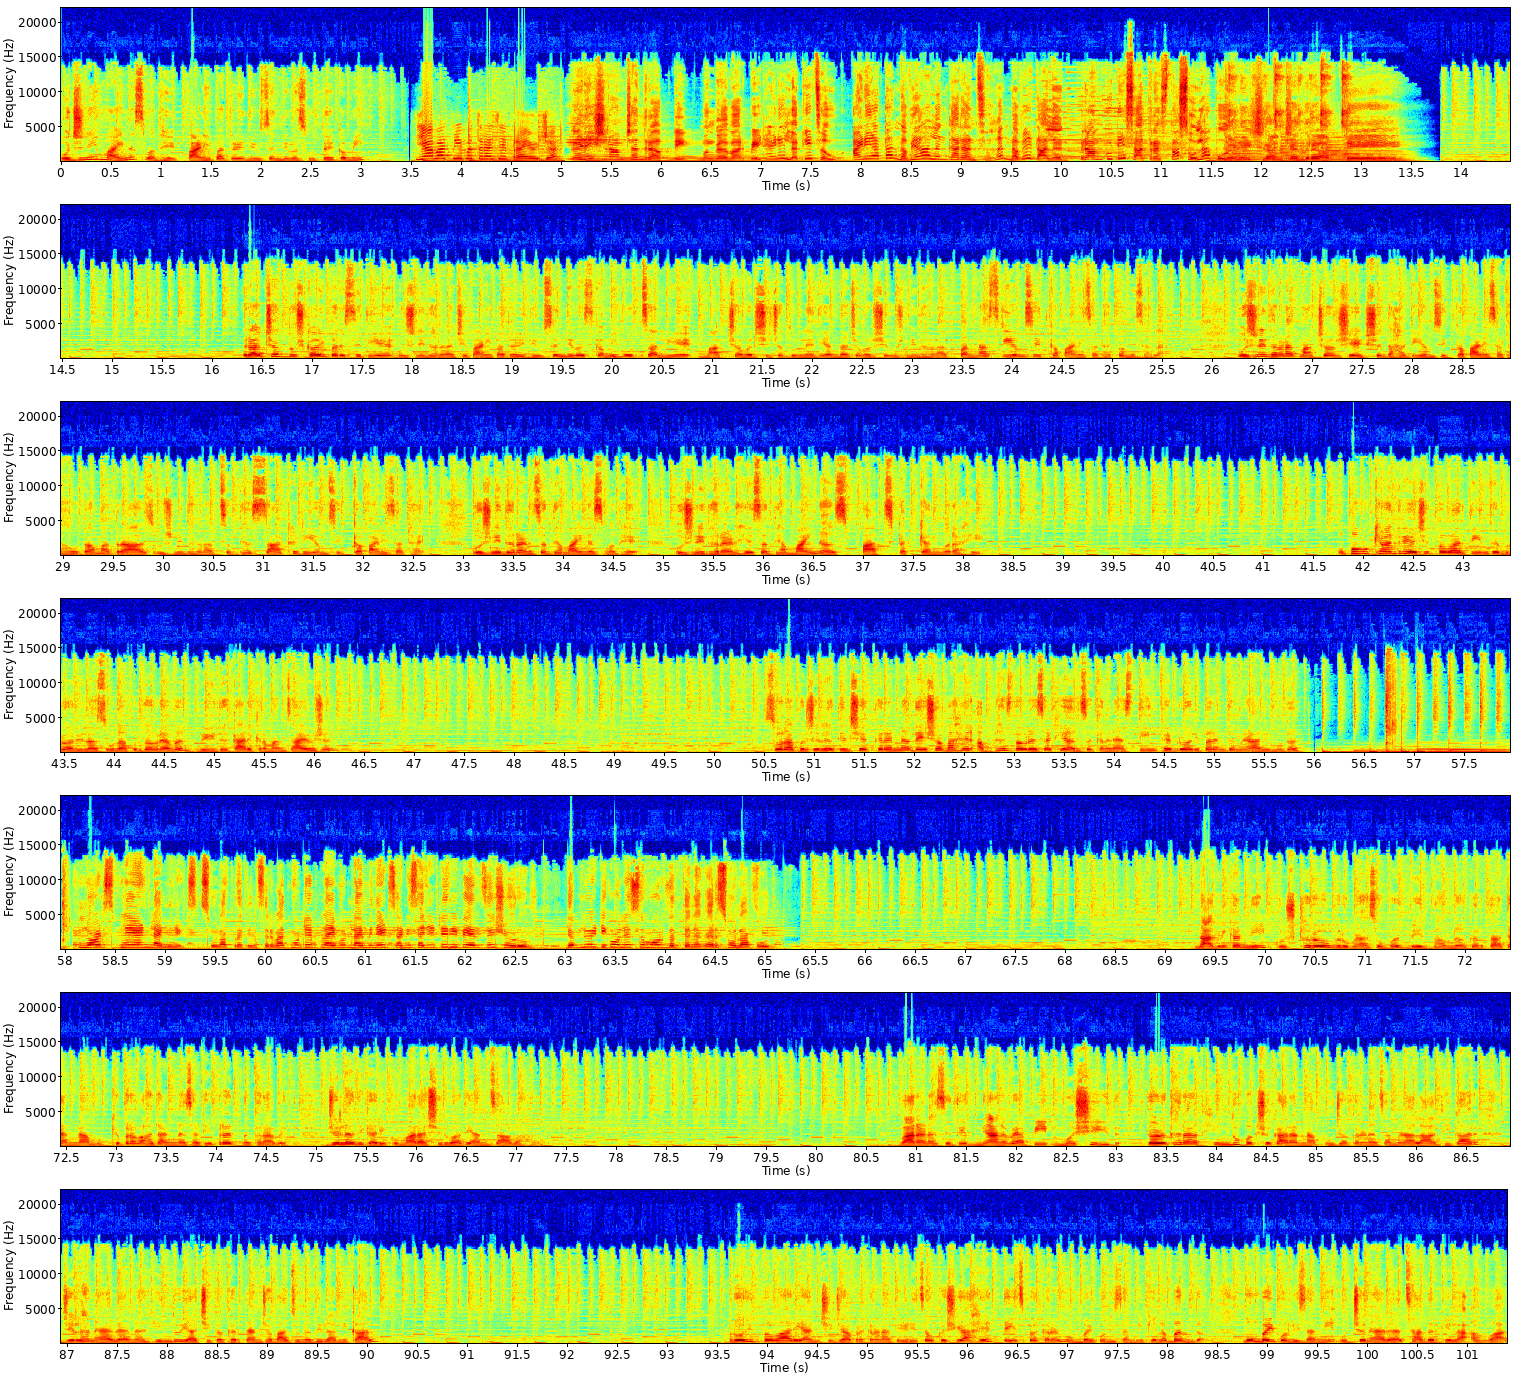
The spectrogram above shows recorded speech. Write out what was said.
उजनी मायनसमध्ये पाणी पातळी दिवसेंदिवस होते कमी? या बातमीपत्राचे प्रायोजक गणेश रामचंद्र आपटे मंगळवार पेठ आणि लकी चौक. आणि आता नव्या अलंकारांसह नवे दालन. रामकुटी सात रस्ता सोलापूर. गणेश रामचंद्र आपटे. राज्यात दुष्काळी परिस्थिती आहे. उजनी धरणाची पाणी पातळी दिवसेंदिवस कमी होत चालली आहे मागच्या वर्षीच्या तुलनेत यंदाच्या वर्षी उजनी धरणात पन्नास टीएमसी इतका पाणीसाठा कमी झालाय. उजनी धरणात मागच्या वर्षी एकशे दहा टीएमसी इतका पाणीसाठा होता मात्र आज उजनी धरणात सध्या साठ टीएमसी इतका पाणीसाठा आहे. उजनी धरण सध्या मायनसमध्ये आहे. उजनी धरण हे सध्या मायनस पाच टक्क्यांवर आहे. उपमुख्यमंत्री अजित पवार तीन फेब्रुवारीला सोलापूर दौऱ्यावर. विविध कार्यक्रमांचं आयोजन. सोलापूर जिल्ह्यातील शेतकऱ्यांना देशाबाहेर अभ्यास दौऱ्यासाठी अर्ज करण्यास तीन फेब्रुवारीपर्यंत मिळाली मुदत. लॉर्ड्स प्ले अँड लॅमिनेट्स सोलापुरातील सर्वात मोठे प्लायवूड लॅमिनेट्स आणि sanitary वेअरचे showroom W I T college समोर दत्तनगर सोलापूर. नागरिकांनी कुष्ठरोग रुग्णासोबत भेदभाव न करता त्यांना मुख्य प्रवाहात आणण्यासाठी प्रयत्न करावेत. जिल्हाधिकारी कुमार आशीर्वाद यांचं आवाहन. वाराणसीतील ज्ञानव्यापी मशीद तळघरात हिंदू पक्षकारांना पूजा करण्याचा मिळाला अधिकार जिल्हा न्यायालयानं हिंदू याचिकाकर्त्यांच्या बाजूनं दिला निकाल. रोहित पवार यांची ज्या प्रकरणात ईडी चौकशी आहे तेच प्रकरण मुंबई पोलिसांनी केलं बंद. मुंबई पोलिसांनी उच्च न्यायालयात सादर केला अहवाल.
